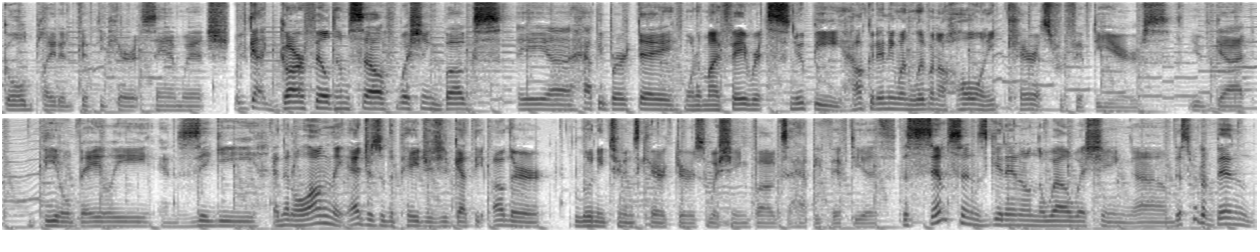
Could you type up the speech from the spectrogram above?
gold plated 50 carat sandwich. We've got Garfield himself wishing Bugs a uh, happy birthday. One of my favorites, Snoopy. How could anyone live in a hole and eat carrots for 50 years? You've got Beetle Bailey and Ziggy. And then along the edges of the pages, you've got the other Looney Tunes characters wishing Bugs a happy 50th. The Simpsons get in on the well wishing. Um, this would have been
